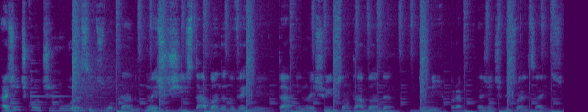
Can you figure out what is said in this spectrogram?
A gente continua se deslocando, no eixo X está a banda do vermelho, tá? E no eixo Y está a banda do NIR, para a gente visualizar isso.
